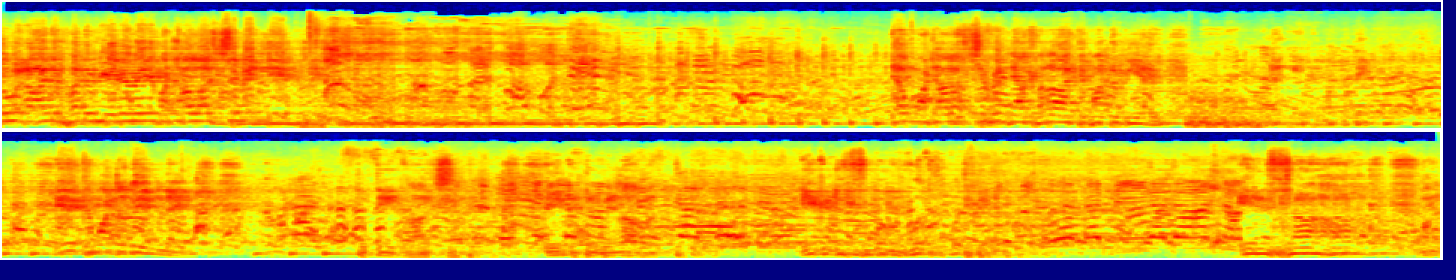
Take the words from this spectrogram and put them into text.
යුවරාජ පදවිය නෙවෙයි මට අවශ්‍ය වෙන්නේ. දැන් මට අවශ්‍ය වෙන්නේ අකරාජ පදවියයි. ඒක මට දෙන්න. පුතේ කාච්. ඒකට වෙලාවක්. ඒකට සුබ මොහොතක් තිබෙනවා. ඕක මීර දාන්න ඒ නිසා මම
